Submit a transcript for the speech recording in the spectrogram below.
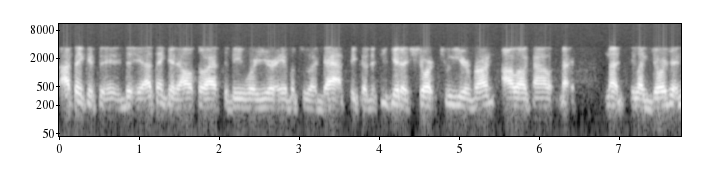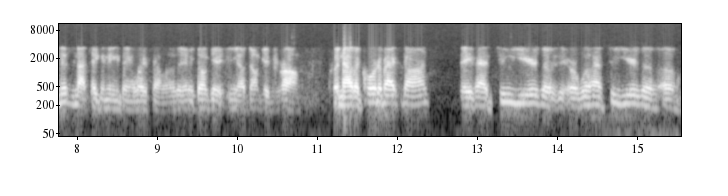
I think it's I think it also has to be where you're able to adapt because if you get a short two year run, a la kind of not, like Georgia, and this is not taking anything away from them. Don't get you know don't get me wrong, but now the quarterback's gone. They've had two years of or will have two years of, of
